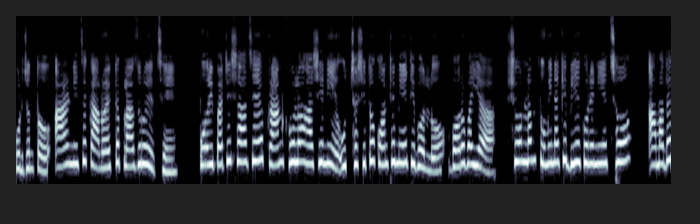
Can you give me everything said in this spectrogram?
পর্যন্ত, আর নিচে কালো একটা প্লাজো রয়েছে। পরিপাটি সাজে প্রাণ খোলা হাসি নিয়ে উচ্ছ্বাসিত কণ্ঠে মেয়েটি বলল, বড় ভাইয়া, শুনলাম তুমি নাকি বিয়ে করে নিয়েছ। আমাদের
